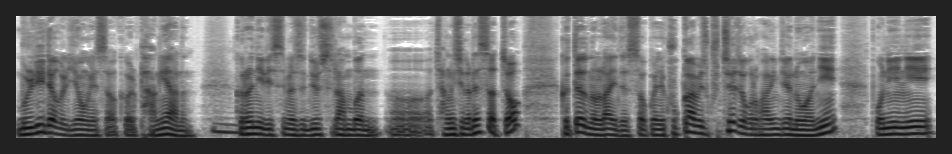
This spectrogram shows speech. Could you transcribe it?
물리력을 이용해서 그걸 방해하는 그런 일이 있으면서 뉴스를 한번 어 장식을 했었죠. 그때도 논란이 됐었고 이제 국감에서 구체적으로 박영진 의원이 본인이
